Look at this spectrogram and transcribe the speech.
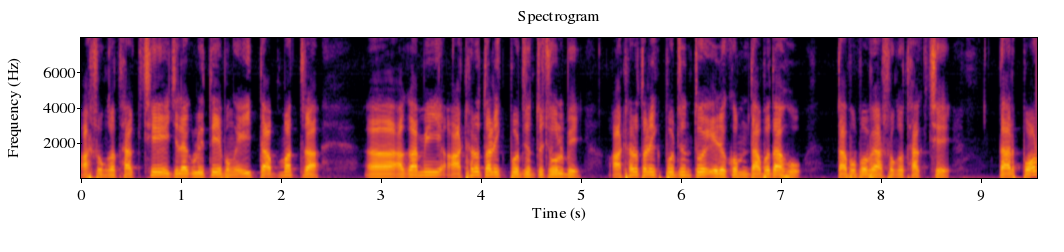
আশঙ্কা থাকছে এই জেলাগুলিতে এবং এই তাপমাত্রা আগামী আঠারো তারিখ পর্যন্ত চলবে। আঠারো তারিখ পর্যন্ত এরকম দাবদাহ, তাপপ্রবাহের আশঙ্কা থাকছে। তারপর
